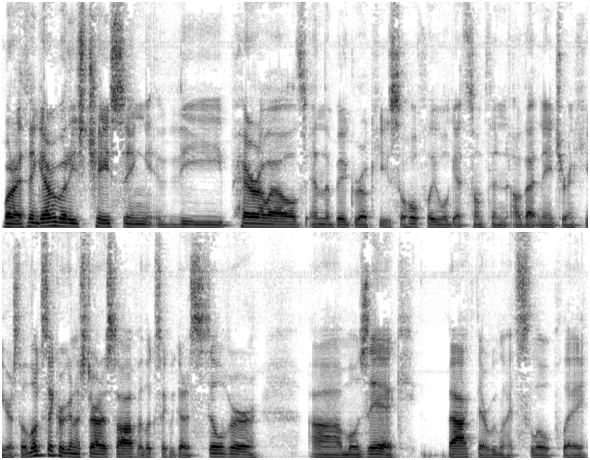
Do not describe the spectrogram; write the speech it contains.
but I think everybody's chasing the parallels and the big rookies, so hopefully we'll get something of that nature in here. So it looks like we're going to start us off. It looks like we got a silver uh, mosaic back there. We might slow play.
